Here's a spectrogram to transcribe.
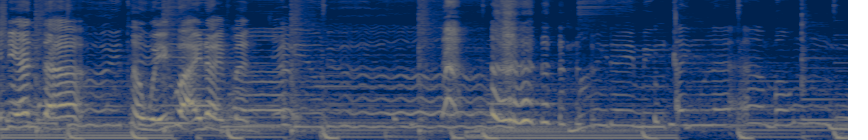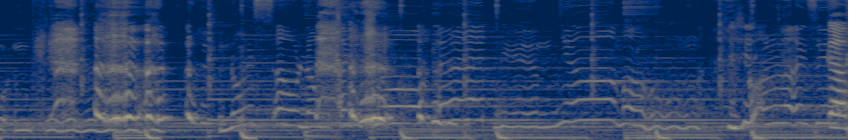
bội như anh ta. Mà quỷ hoại đời mình mai đây mình anh lẽ bóng muộn phiền nói sao lòng anh cho hết niềm nhớ mong còn lại gì Cơm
